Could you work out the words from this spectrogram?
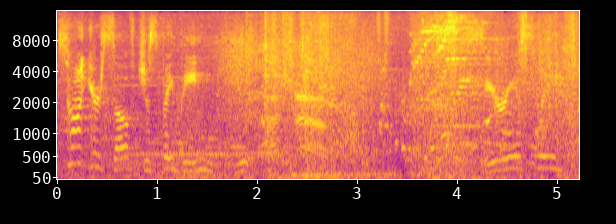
Taunt yourself just by being you. Seriously?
